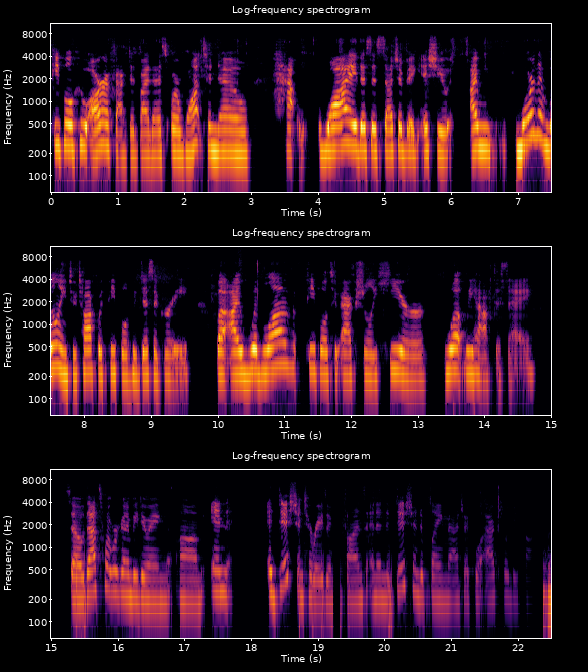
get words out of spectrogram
people who are affected by this or want to know how, why this is such a big issue. I'm more than willing to talk with people who disagree but I would love people to actually hear what we have to say. So that's what we're going to be doing. Um, in addition to raising funds and in addition to playing magic, we'll actually be talking.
